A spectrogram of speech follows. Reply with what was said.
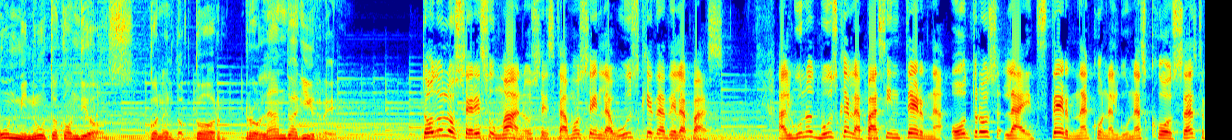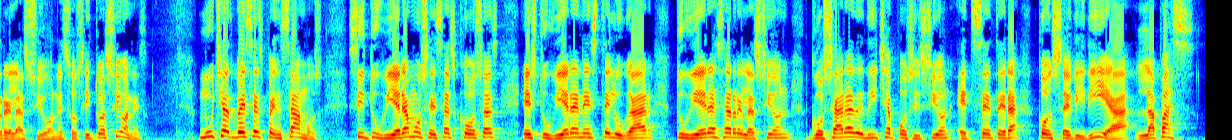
Un Minuto con Dios, con el doctor Rolando Aguirre. Todos los seres humanos estamos en la búsqueda de la paz. Algunos buscan la paz interna, otros la externa con algunas cosas, relaciones o situaciones. Muchas veces pensamos, si tuviéramos esas cosas, estuviera en este lugar, tuviera esa relación, gozara de dicha posición, etcétera, concebiría la paz.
